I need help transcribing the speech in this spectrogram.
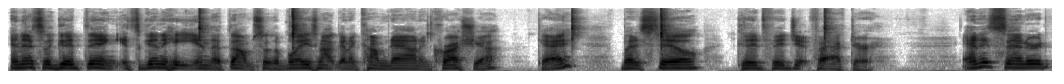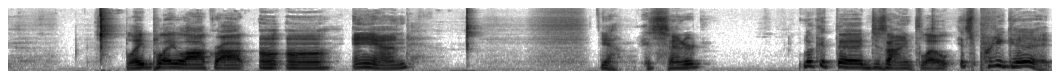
and that's a good thing, it's going to hit you in the thumb. So the blade's not going to come down and crush you. Okay? But it's still good fidget factor and it's centered. Blade play lock rock, uh-uh, and it's centered. look at the design flow. It's pretty good.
